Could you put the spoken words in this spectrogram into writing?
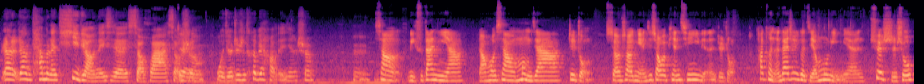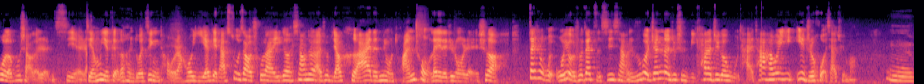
让让他们来替掉那些小花小生，我觉得这是特别好的一件事儿。嗯，像李斯丹妮呀，然后像孟佳这种稍稍年纪稍微偏轻一点的这种，他可能在这个节目里面确实收获了不少的人气，节目也给了很多镜头，然后也给他塑造出来一个相对来说比较可爱的那种团宠类的这种人设。但是我我有时候在仔细想，如果真的就是离开了这个舞台，他还会一一直火下去吗？嗯，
